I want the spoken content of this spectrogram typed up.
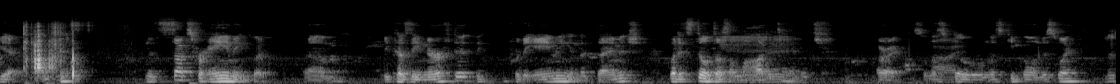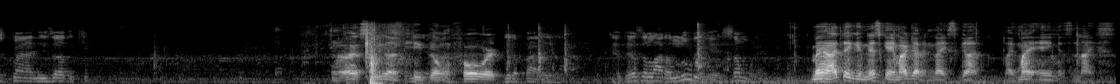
Yeah, it's, it sucks for aiming, but um, because they nerfed it for the aiming and the damage, but it still does a lot of damage. All right, so let's All go. Let's keep going this way. Let's find these other. All right, so we're gonna keep going forward. Get up out of here. 'Cause There's a lot of loot in here somewhere. Man, I think in this game I got a nice gun. Like my aim is nice.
